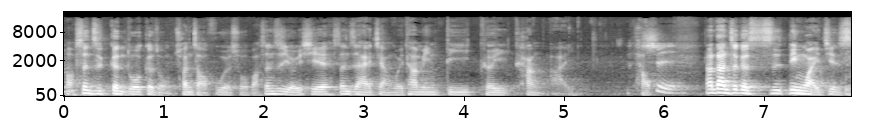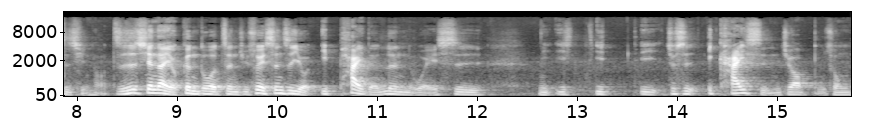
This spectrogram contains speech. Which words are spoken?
好，甚至更多各种穿凿附的说法，甚至有一些甚至还讲维他命 D 可以抗癌。好，是。那但这个是另外一件事情哦，只是现在有更多的证据，所以甚至有一派的认为是你一一一就是一开始你就要补充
